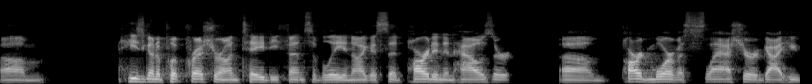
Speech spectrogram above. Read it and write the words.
Um, he's going to put pressure on Tay defensively, and like I said, Pardon and Hauser um, Pard more of a slasher, a guy who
